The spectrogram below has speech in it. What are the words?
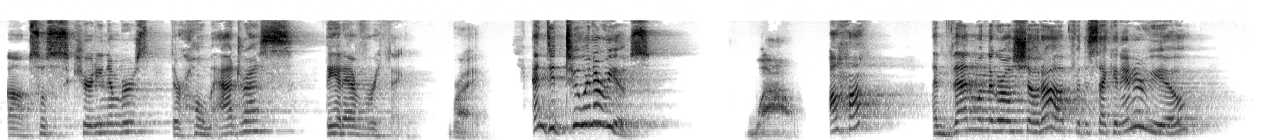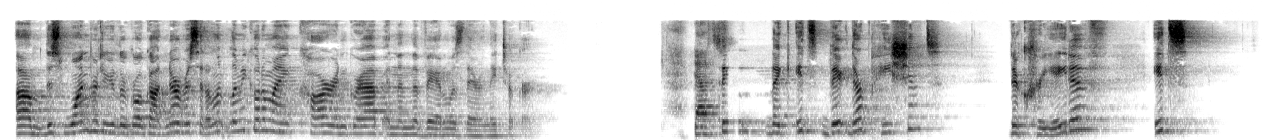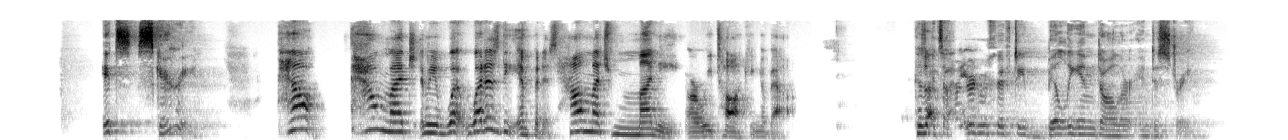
um, social security numbers, their home address. They had everything Right. and did two interviews. Wow. Uh huh. And then when the girls showed up for the second interview, um, this one particular girl got nervous, said, let, let me go to my car and grab, and then the van was there and they took her. That's They, like, it's, they're, they're patient, they're creative. It's, it's scary. how how much. I mean, what what is the impetus? How much money are we talking about? Because It's a $150 billion industry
